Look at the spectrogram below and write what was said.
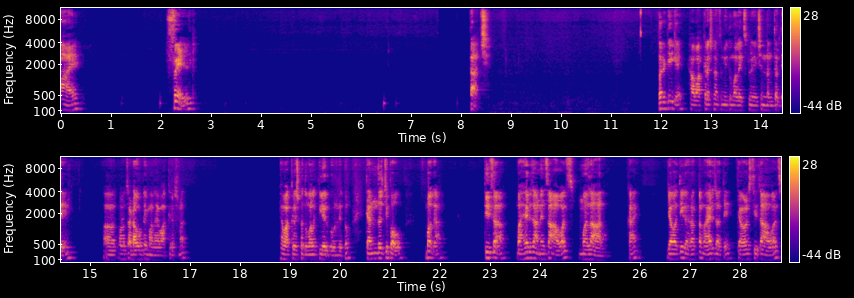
I felt touch. बरं ठीक आहे. ह्या वाक्यरचनाचं मी तुम्हाला एक्सप्लेनेशन नंतर देईन. थोडासा डाऊट आहे मला या वाक्यरचनात. ह्या वाक्यरचना तुम्हाला क्लिअर करून देतो. त्यानंतरची पाहू. बघा तिचा बाहेर जाण्याचा आवाज मला आला. काय? जेव्हा ती घरातनं बाहेर जाते त्यावेळेस तिचा आवाज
